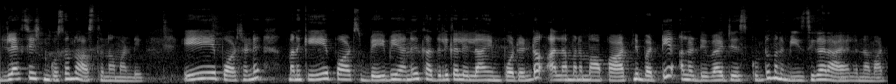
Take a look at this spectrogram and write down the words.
రిలాక్సేషన్ కోసం రాస్తున్నామండి. ఏ ఏ పార్ట్స్ అంటే మనకి ఏ పార్ట్స్ బేబీ అనేది కదలికలు ఎలా ఇంపార్టెంటో అలా మనం ఆ పార్ట్ని బట్టి అలా డివైడ్ చేసుకుంటూ మనం ఈజీగా రాయాలన్నమాట.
